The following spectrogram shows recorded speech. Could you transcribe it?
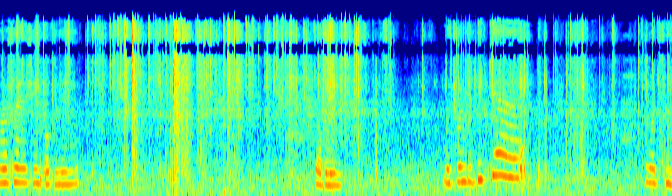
I'm finishing opening it. It's opening. Which one did we get? What's we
